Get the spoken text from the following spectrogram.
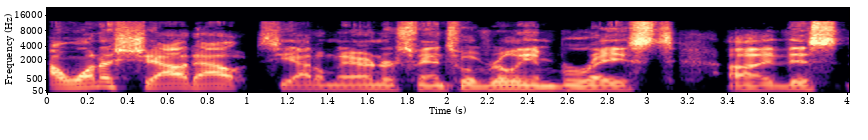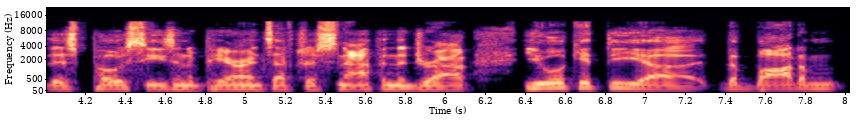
I want to shout out Seattle Mariners fans who have really embraced uh, this this postseason appearance after snapping the drought. You look at the uh, the bottom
